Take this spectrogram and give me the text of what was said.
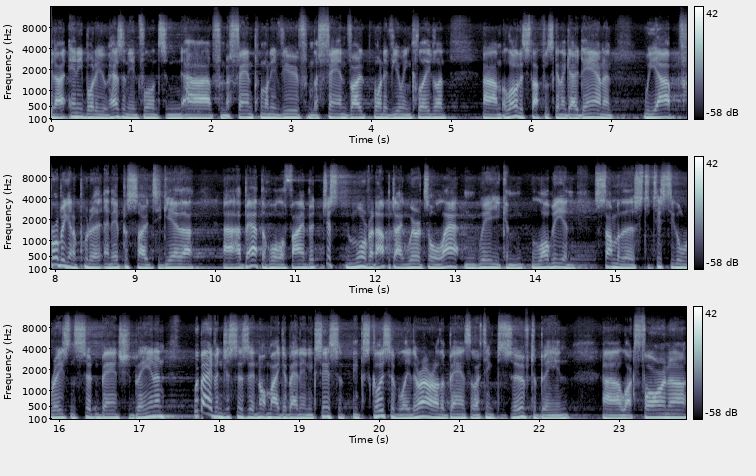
you know, anybody who has an influence and uh, from a fan point of view, from the fan vote point of view in Cleveland, um, a lot of this stuff was going to go down. And we are probably going to put a, an episode together uh, about the Hall of Fame, but just more of an update where it's all at and where you can lobby and some of the statistical reasons certain bands should be in. And we may even just as they're not make about INXS exclusively, there are other bands that I think deserve to be in, uh, like Foreigner,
